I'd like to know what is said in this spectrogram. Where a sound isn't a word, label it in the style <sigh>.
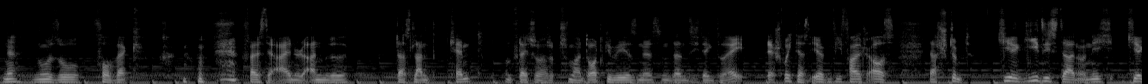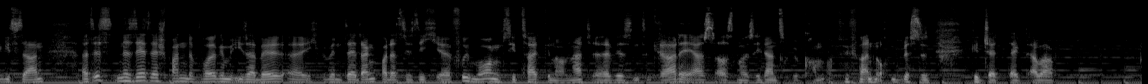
Ne? Nur so vorweg, <laughs> falls der ein oder andere das Land kennt und vielleicht schon mal dort gewesen ist und dann sich denkt so, hey, der spricht das irgendwie falsch aus. Das stimmt. Kirgisistan und nicht Kirgistan. Es ist eine sehr, sehr spannende Folge mit Isabel. Äh, ich bin sehr dankbar, dass sie sich äh, früh morgens die Zeit genommen hat. Äh, wir sind gerade erst aus Neuseeland zurückgekommen und <laughs> wir waren noch ein bisschen gejetlaggt, aber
